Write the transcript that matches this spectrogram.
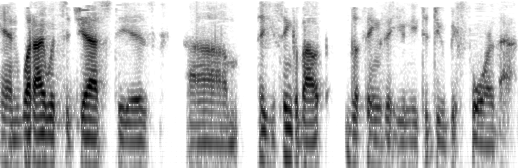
And what I would suggest is um, that you think about the things that you need to do before that.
